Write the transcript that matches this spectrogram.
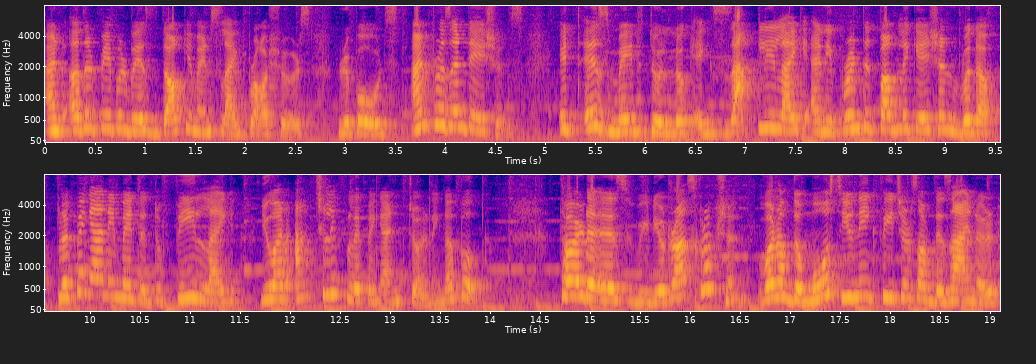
and other paper-based documents like brochures, reports, and presentations. It is made to look exactly like any printed publication with a flipping animated to feel like you are actually flipping and turning a book. Third is video transcription. One of the most unique features of Designrr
